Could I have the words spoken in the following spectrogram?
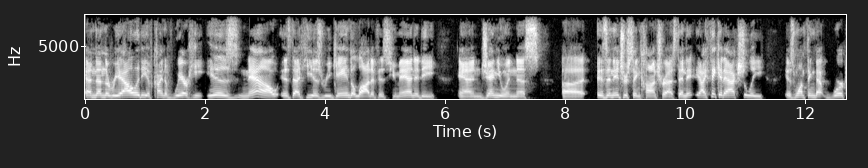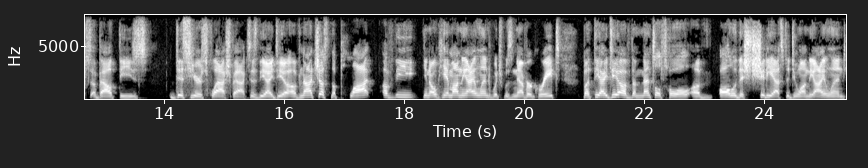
And then the reality of kind of where he is now is that he has regained a lot of his humanity and genuineness uh, is an interesting contrast, and it, I think it actually is one thing that works about these this year's flashbacks is the idea of not just the plot of the you know him on the island, which was never great, but the idea of the mental toll of all of this shit he has to do on the island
